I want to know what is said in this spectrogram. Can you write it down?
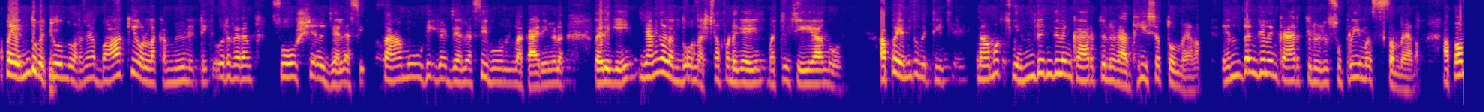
അപ്പൊ എന്ത് പറ്റുമെന്ന് പറഞ്ഞാൽ ബാക്കിയുള്ള കമ്മ്യൂണിറ്റിക്ക് ഒരു തരം സോഷ്യൽ ജലസി സാമൂഹിക ജലസി പോലുള്ള കാര്യങ്ങൾ വരികയും ഞങ്ങൾ എന്തോ നഷ്ടപ്പെടുകയും മറ്റും ചെയ്യാന്ന് തോന്നും. അപ്പൊ എന്ത് പറ്റി? നമുക്ക് എന്തെങ്കിലും കാര്യത്തിലൊരു അധീശത്വം വേണം. എന്തെങ്കിലും കാര്യത്തിലൊരു സുപ്രീമസിസം വേണം. അപ്പം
